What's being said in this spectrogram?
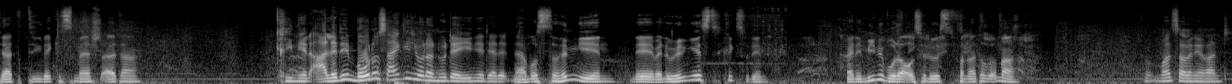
Der hat das Ding weggesmashed, Alter. Kriegen die denn alle den Bonus eigentlich oder nur derjenige, der das Na, musst du hingehen. Nee, wenn du hingehst, kriegst du den. Meine Mine wurde ausgelöst, von was auch immer. Monster in die Rand.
